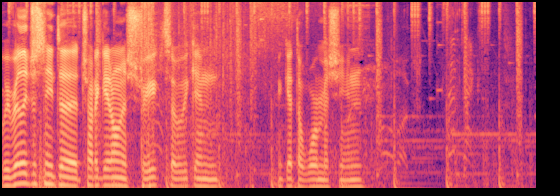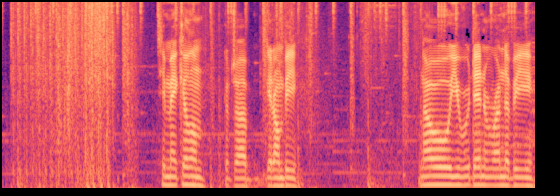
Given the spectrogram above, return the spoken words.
We really just need to try to get on a streak so we can get the war machine. Teammate, kill him. Good job. Get on B. No, you didn't run to B.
